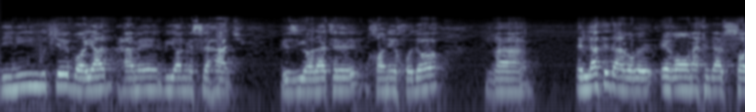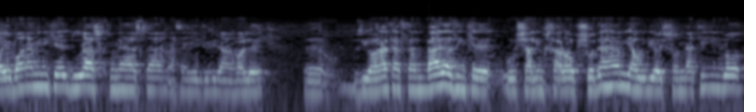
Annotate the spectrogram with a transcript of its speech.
دینی این بود که باید همه بیان مثل حج به زیارت خانه خدا و علت در واقع اقامت در سایبان هم اینه که دور از خونه هستن مثلا یه جوری در حال زیارت هستن. بعد از اینکه اورشلیم خراب شده هم یهودی های سنتی این رو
